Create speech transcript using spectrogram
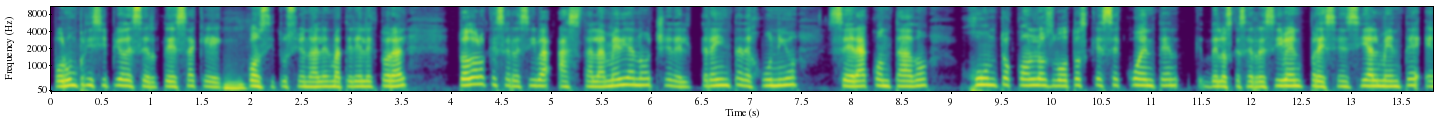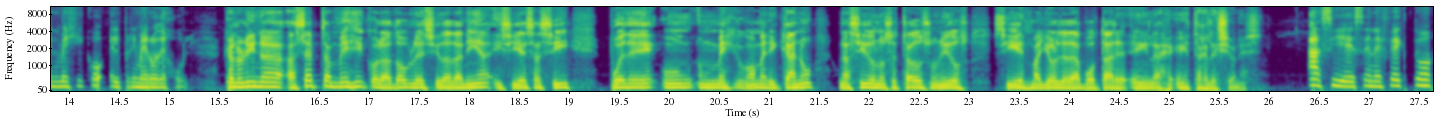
por un principio de certeza que Mm. constitucional en materia electoral. Todo lo que se reciba hasta la medianoche del 30 de junio será contado junto con los votos que se cuenten de los que se reciben presencialmente en México el primero de julio. Carolina, ¿acepta México la doble ciudadanía? Y si es así, ¿puede un, un México americano nacido en los Estados Unidos, si es mayor de edad, votar en, la, en estas elecciones? Así es, en efecto,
